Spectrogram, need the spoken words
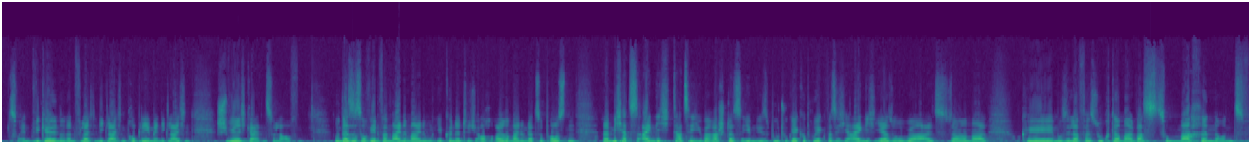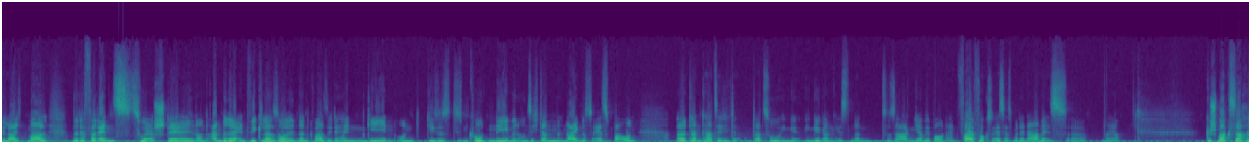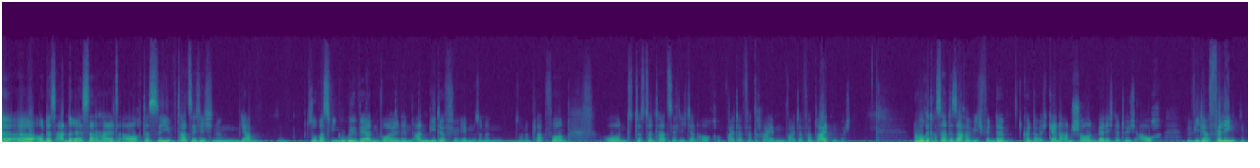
zu entwickeln und dann vielleicht in die gleichen Probleme, in die gleichen Schwierigkeiten zu laufen. Nun, das ist auf jeden Fall meine Meinung. Ihr könnt natürlich auch eure Meinung dazu posten. Äh, mich hat es eigentlich tatsächlich überrascht, dass eben dieses Boot-to-Gecko-Projekt, was ich ja eigentlich eher so ja, als, sagen wir mal, okay, Mozilla versucht da mal was zu machen und vielleicht mal eine Referenz zu erstellen und andere Entwickler sollen dann quasi dahin gehen und dieses, diesen Code nehmen und sich dann ein eigenes OS bauen. Äh, dann tatsächlich dazu hinge hingegangen ist und dann zu sagen, ja, wir bauen ein Firefox OS. Erstmal der Name ist, äh, naja, Geschmackssache äh, und das andere ist dann halt auch, dass sie tatsächlich einen, ja, sowas wie Google werden wollen, ein Anbieter für eben so, einen, so eine Plattform und das dann tatsächlich dann auch weiter vertreiben, weiter verbreiten möchten. Eine hochinteressante Sache, wie ich finde, könnt ihr euch gerne anschauen, werde ich natürlich auch wieder verlinken.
